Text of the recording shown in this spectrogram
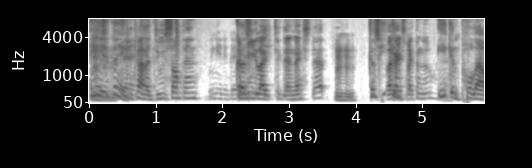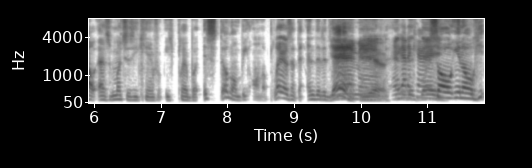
here's the thing. bench. kind of do something, We need a good. and be like take that next step, mm-hmm. Because he like I can, expect them to. he can pull out as much as he can from each player, but it's still gonna be on the players at the end of the day. Yeah, man. Yeah. End of the carry- day, So you know, he,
